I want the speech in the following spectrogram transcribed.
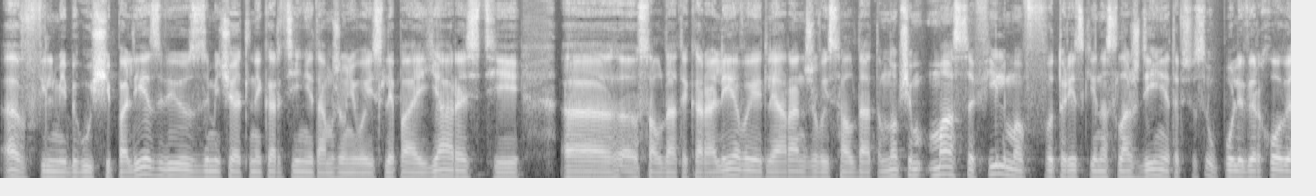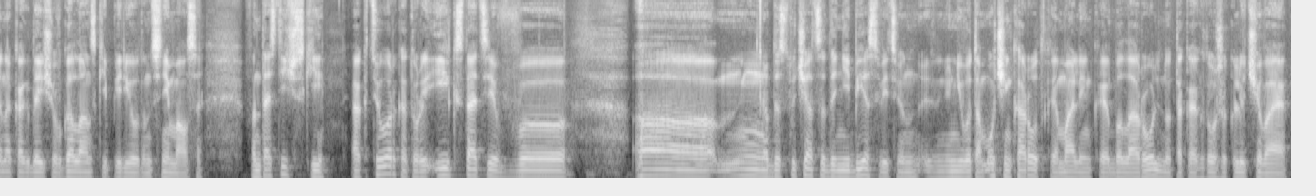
э, в фильме «Бегущий по лезвию» с замечательной картиной, там же у него и «Слепая ярость», и э, «Солдаты королевы» для «Оранжевый солдат». Ну, в общем, масса фильмов, турецкие наслаждения, это все у Поля Верховена, когда еще в голландский период он снимался. Фантастический актер, который и, кстати, в достучаться до небес, ведь он, у него там очень короткая, маленькая была роль, но такая тоже ключевая.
